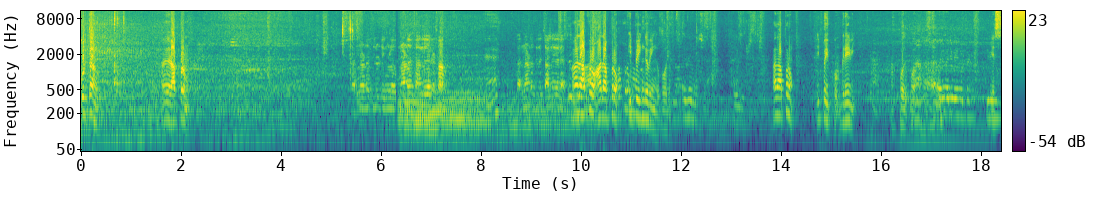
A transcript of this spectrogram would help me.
ಕುಡ್ತಂಗ್ ಅಪ್ರಮ್ ಕರ್ನಾಟಕದಲ್ಲಿ ತಿಂಗಳು ಅದು ಚಾಲು ಇಪ್ಪ ಕರ್ನಾಟಕದಲ್ಲಿ ಹಿಂಗ ಇರ அது அப்புறம் அது அப்புறம் இப்போ இங்கே வைங்க போதும் அது அப்புறம் இப்போ இப்போ கிரேவி போதும் போதும் ಎಸ್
